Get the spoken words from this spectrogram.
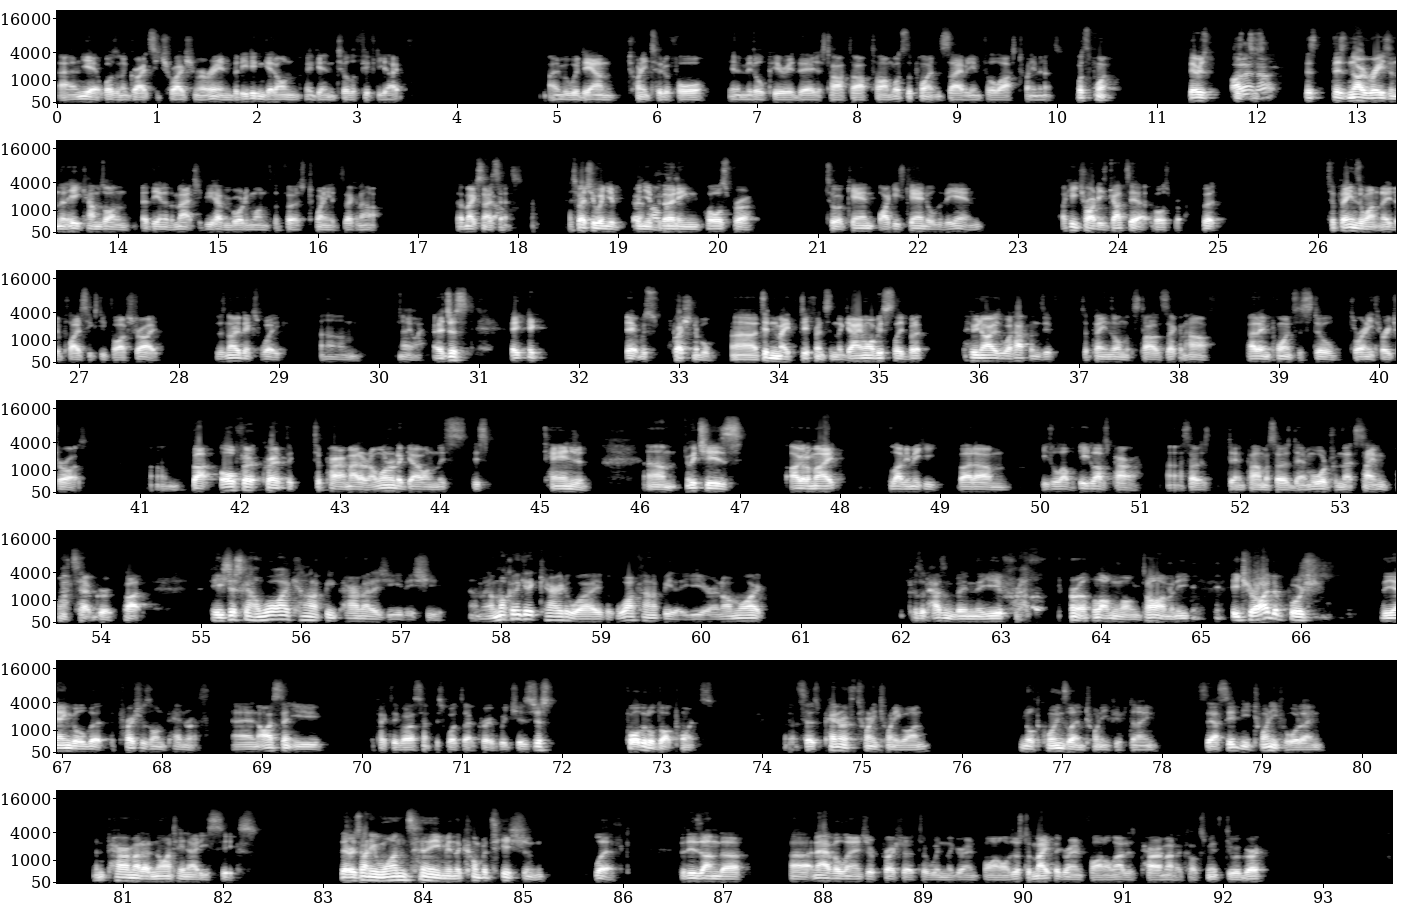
And yeah, it wasn't a great situation we're in, but he didn't get on again until the 58th. And we were down 22 to 4 in a middle period there, just after half time. What's the point in saving him for the last 20 minutes? What's the point? There's, I don't know. There's, there's no reason that he comes on at the end of the match if you haven't brought him on for the first 20 of the second half. That makes no Yeah. sense. Especially when you when you're I'm with burning Horsburgh to a can like he's candle to the end. Like he tried his guts out, Horsburgh, but Tapine's the one that needed to play 65 straight. There's no next week. Um, anyway, it just it, it, it was questionable. Uh, it didn't make the difference in the game, obviously, but who knows what happens if Tapine's on at the start of the second half. 18 points is still 23 tries. Um, but all credit to, to Parramatta, and I wanted to go on this this tangent, um, which is I got a mate, love you, Mickey, but um, he's love he loves Para. Uh, so does Dan Palmer, so does Dan Ward from that same WhatsApp group. But he's just going, why can't it be Parramatta's year this year? I mean, I'm not going to get it carried away, but why can't it be their year? And I'm like, because it hasn't been the year for, for a long, long time. And he he tried to push the angle that the pressure's on Penrith. And I sent you effectively what I sent this WhatsApp group, which is just four little dot points. It says Penrith 2021, North Queensland 2015, South Sydney 2014, and Parramatta 1986. There is only one team in the competition left that is under uh, an avalanche of pressure to win the grand final, just to make the grand final. That is Parramatta Cocksmith. Do you agree?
